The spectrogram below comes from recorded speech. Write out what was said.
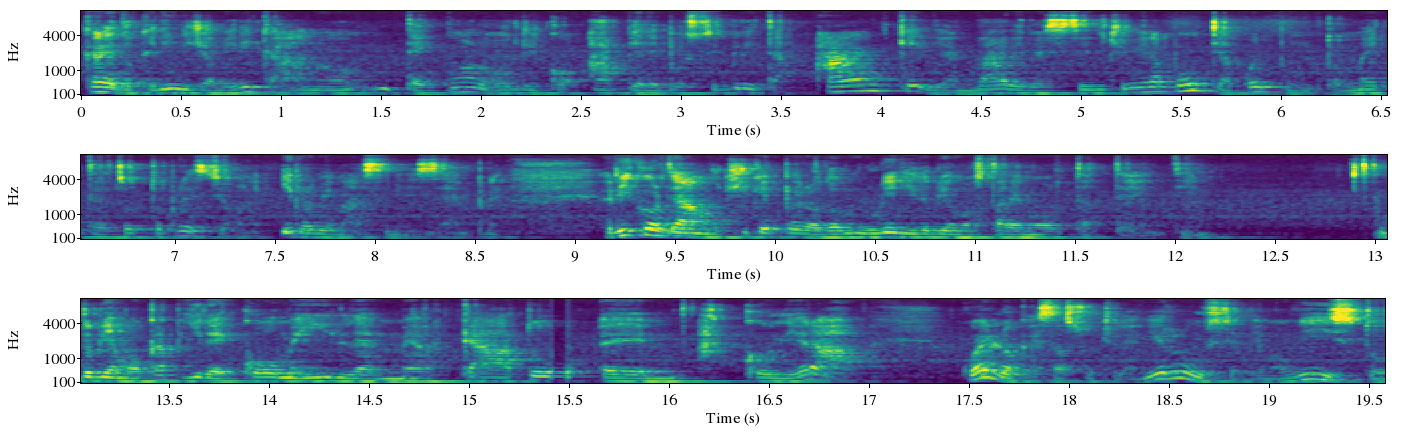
credo che l'indice americano tecnologico abbia le possibilità anche di andare verso 16.000 punti a quel punto mettere sotto pressione i propri massimi di sempre. Ricordiamoci che però lunedì dobbiamo stare molto attenti. Dobbiamo capire come il mercato eh, accoglierà quello che sta succedendo in Russia. Abbiamo visto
